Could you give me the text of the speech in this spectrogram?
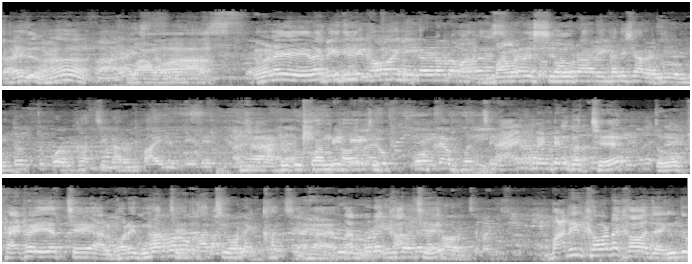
তাই তো? হ্যাঁ। বাবা মানে এরা অনেক কিছু খাওয়া হয়নি কারণ আমরা বাংলাদেশ ছিল। আর এখানে আমি এমনি তো একটু কম খাচ্ছি কারণ বাইরে তেলে হ্যাঁ একটু কম খাওয়া হচ্ছে। প্রবলেম হচ্ছে। ডায়েট মেনটেন করছে তো ফ্যাট হয়ে যাচ্ছে আর ঘরে ঘুমাচ্ছে। খাচ্ছি অনেক খাচ্ছি। হ্যাঁ, তারপরে খাচ্ছে। বাড়ির খাওয়াটা খাওয়া যায় কিন্তু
